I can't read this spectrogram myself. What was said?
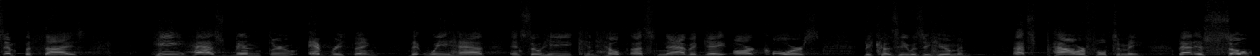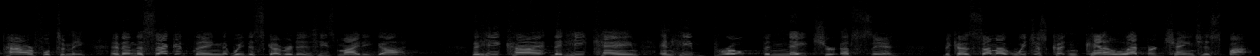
sympathize. He has been through everything that we have, and so he can help us navigate our course because he was a human. That's powerful to me. That is so powerful to me. And then the second thing that we discovered is he's mighty God. That he, that he came and he broke the nature of sin. Because some of we just couldn't, can a leopard change his spots?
